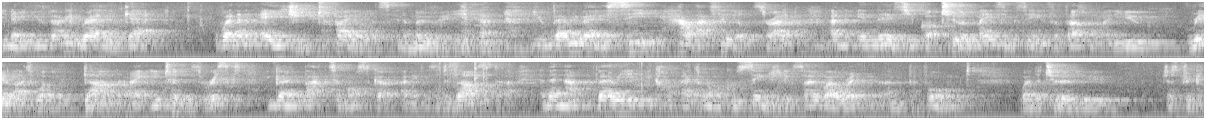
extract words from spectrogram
you know, you very rarely get when an agent fails in a movie, you very rarely see how that feels, right? And in this, you've got two amazing scenes. The first one when you realize what you've done, right? You took this risk going back to Moscow, and it was a disaster. And then that very eco- economical scene, which is so well written and performed, where the two of you just drink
